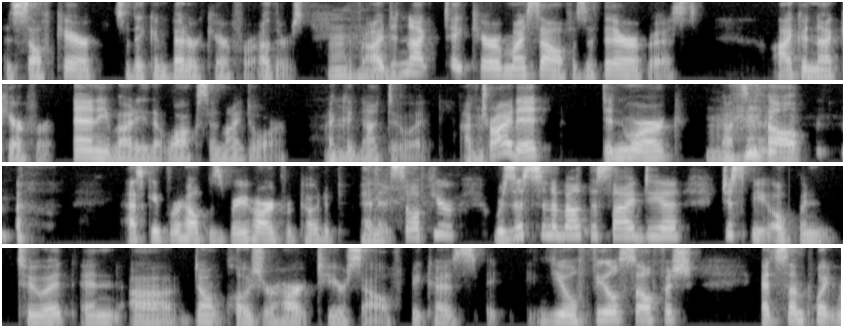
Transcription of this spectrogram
and self care so they can better care for others. If I did not take care of myself as a therapist, I could not care for anybody that walks in my door. I could Mm. not do it. I've Mm. tried it, didn't work, got some Mhm. help. Asking for help is very hard for codependents. So if you're resistant about this idea, just be open to it and uh, don't close your heart to yourself because it, you'll feel selfish at some point in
